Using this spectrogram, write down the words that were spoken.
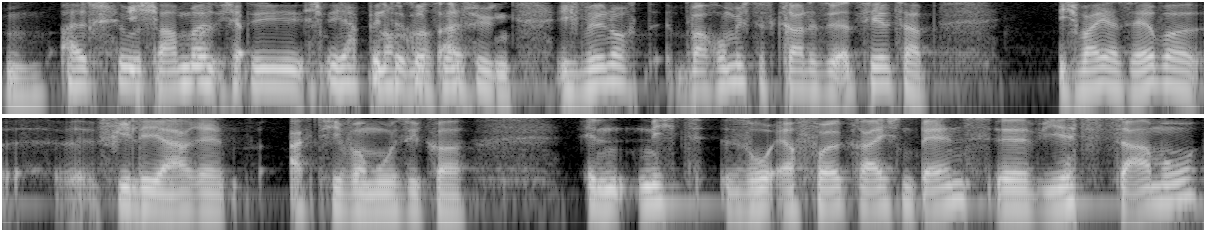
Mhm. Als du ich, damals ich, die, ich, ja, bitte noch kurz anfügen. Ich will noch, warum ich das gerade so erzählt habe. Ich war ja selber äh, viele Jahre aktiver Musiker in nicht so erfolgreichen Bands äh, wie jetzt Samo,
